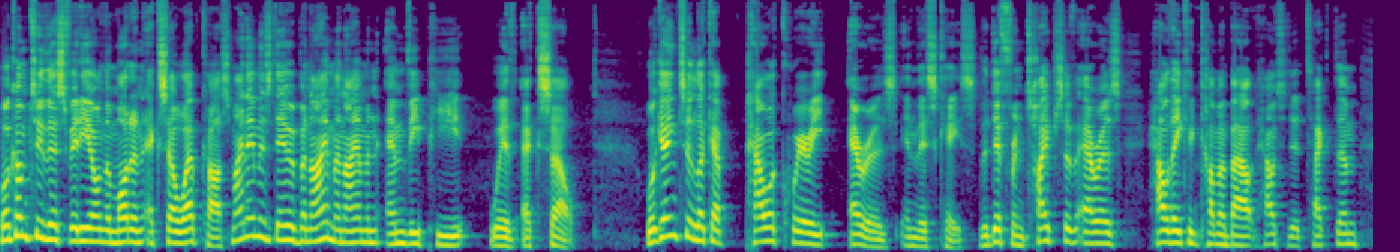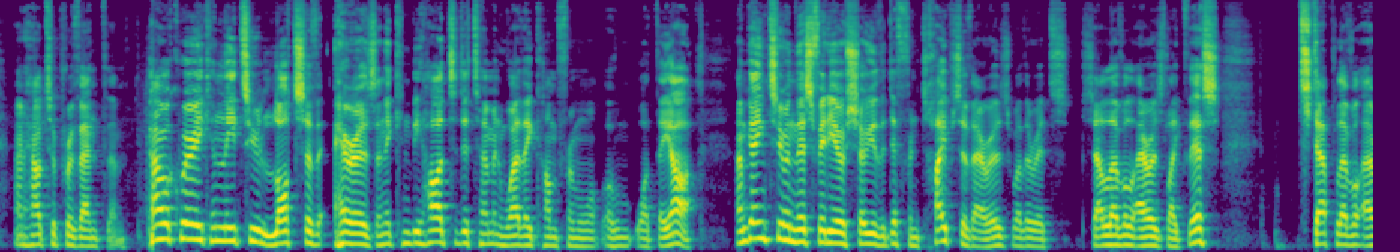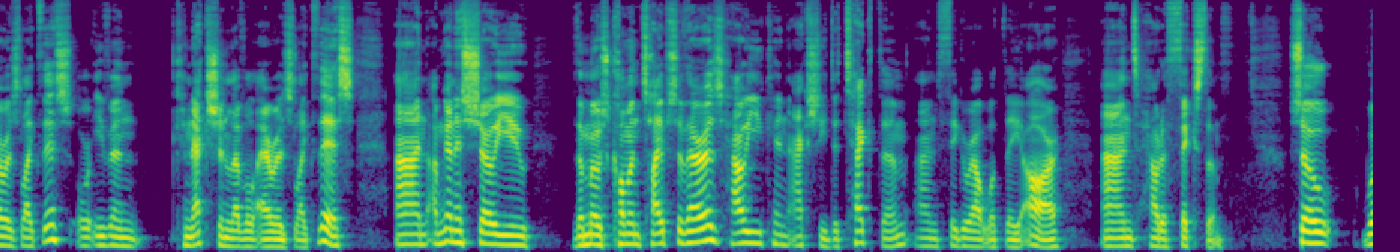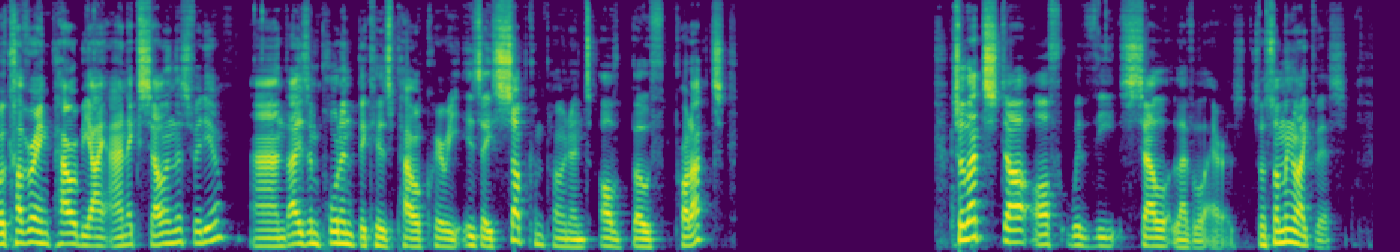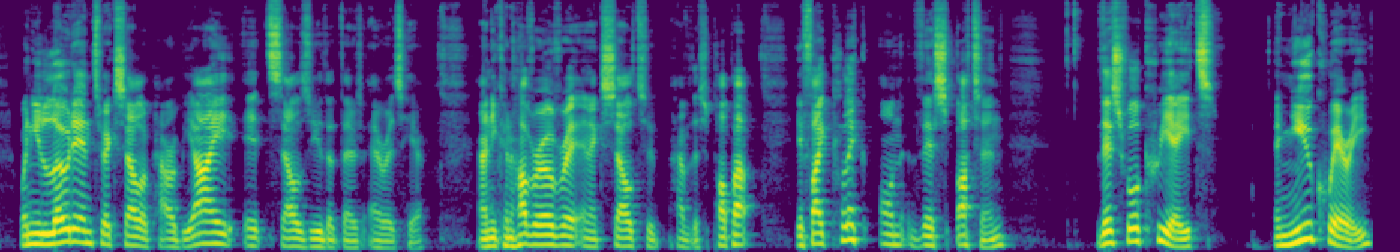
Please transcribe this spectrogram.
Welcome to this video on the Modern Excel webcast. My name is David Benaim and I am an MVP with Excel. We're going to look at Power Query errors in this case, the different types of errors, how they can come about, how to detect them, and how to prevent them. Power Query can lead to lots of errors and it can be hard to determine where they come from or what they are. I'm going to, in this video, show you the different types of errors, whether it's cell level errors like this, step level errors like this, or even connection level errors like this. And I'm going to show you the most common types of errors, how you can actually detect them and figure out what they are, and how to fix them. So we're covering Power BI and Excel in this video, and that is important because Power Query is a subcomponent of both products. So let's start off with the cell level errors. So something like this. When you load it into Excel or Power BI, it tells you that there's errors here. And you can hover over it in Excel to have this pop up. If I click on this button, this will create a new query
